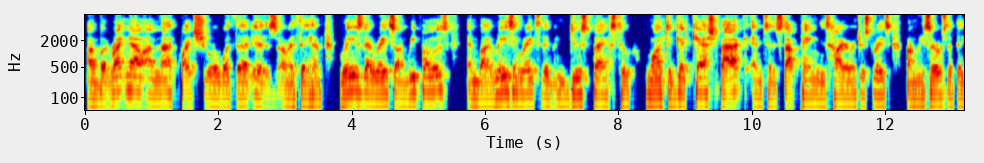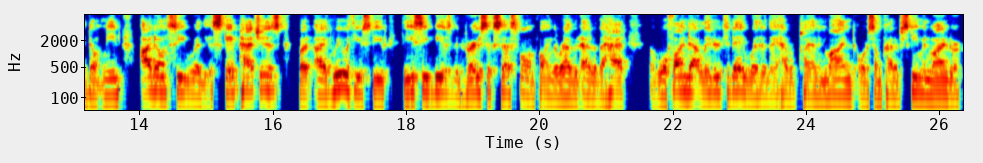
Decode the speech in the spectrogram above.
uh, but right now I'm not quite sure what that is. All right, they have raised their rates on repos, and by raising rates, they've induced banks to want to get cash back and to stop paying these higher interest rates on reserves that they don't need. I don't see where the escape hatch is, but I agree with you, Steve. The ECB has been very successful in pulling the rabbit out of the hat We'll find out later today whether they have a plan in mind or some kind of scheme in mind or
